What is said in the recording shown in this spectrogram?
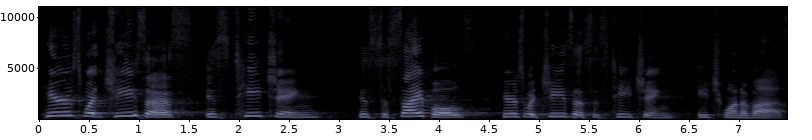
Here's what Jesus is teaching his disciples. Here's what Jesus is teaching each one of us.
